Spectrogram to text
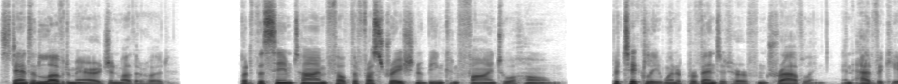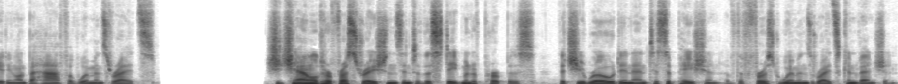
Stanton loved marriage and motherhood, but at the same time felt the frustration of being confined to a home, particularly when it prevented her from traveling and advocating on behalf of women's rights. She channeled her frustrations into the statement of purpose that she wrote in anticipation of the first Women's Rights Convention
